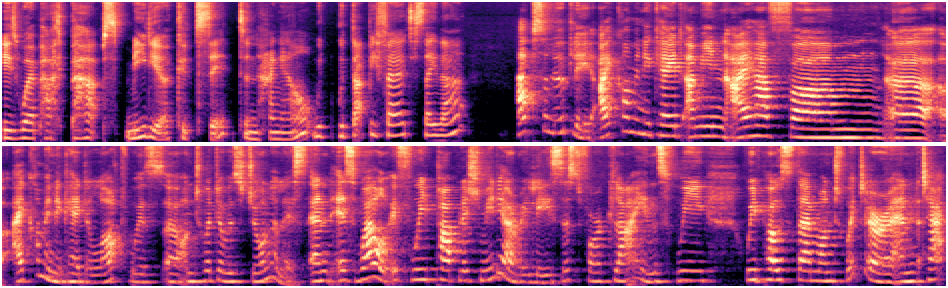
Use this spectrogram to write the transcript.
is where perhaps media could sit and hang out. Would, would that be fair to say that? Absolutely. I communicate. I mean, I have um, uh, I communicate a lot with uh, on Twitter with journalists, and as well, if we publish media releases for clients, we we post them on Twitter and tag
